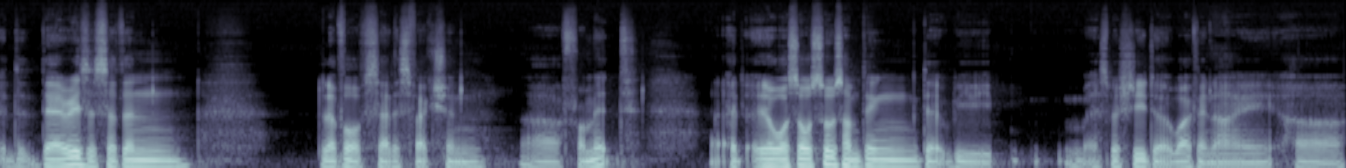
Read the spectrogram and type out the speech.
there is a certain level of satisfaction uh, from it. It. It was also something that we, especially the wife and I, uh,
